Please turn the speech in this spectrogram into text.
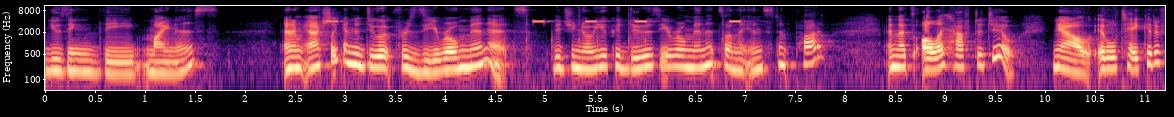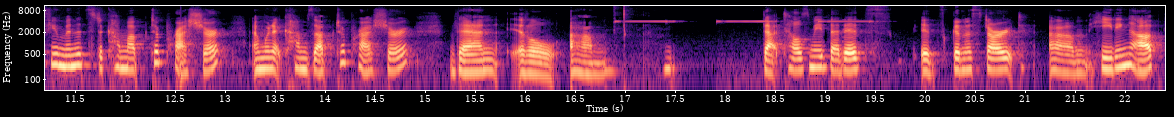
using the minus. and I'm actually going to do it for zero minutes. Did you know you could do zero minutes on the Instant Pot? And that's all I have to do. Now, it'll take it a few minutes to come up to pressure. And when it comes up to pressure, then it'll, um, that tells me that it's it's going to start um, heating up.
